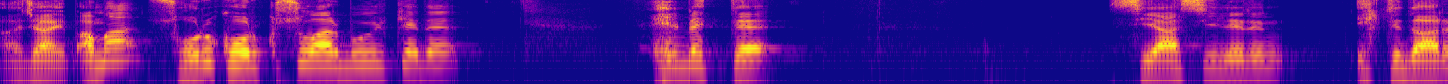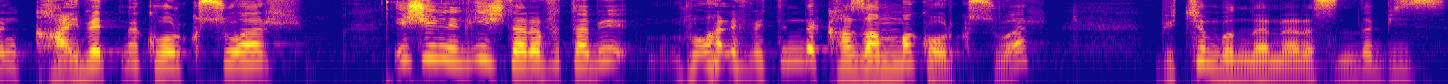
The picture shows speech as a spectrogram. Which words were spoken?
Acayip ama soru korkusu var bu ülkede. Elbette siyasilerin, iktidarın kaybetme korkusu var. İşin ilginç tarafı tabii muhalefetin de kazanma korkusu var. Bütün bunların arasında biz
